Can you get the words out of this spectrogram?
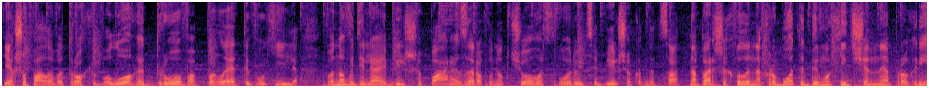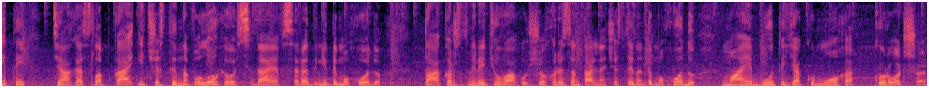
Якщо паливо трохи вологе, дрова, пелети, вугілля, воно виділяє більше пари, за рахунок чого створюється більше конденсат. На перших хвилинах роботи димохід ще не прогрітий, тяга слабка і частина вологи осідає всередині димоходу. Також зверніть увагу, що горизонтальна частина димоходу має бути якомога коротшою.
